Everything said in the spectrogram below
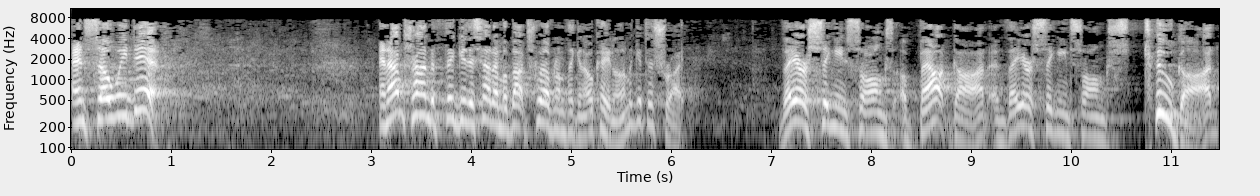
and so we did. And I'm trying to figure this out. I'm about 12 and I'm thinking, okay, now let me get this right. They are singing songs about God and they are singing songs to God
